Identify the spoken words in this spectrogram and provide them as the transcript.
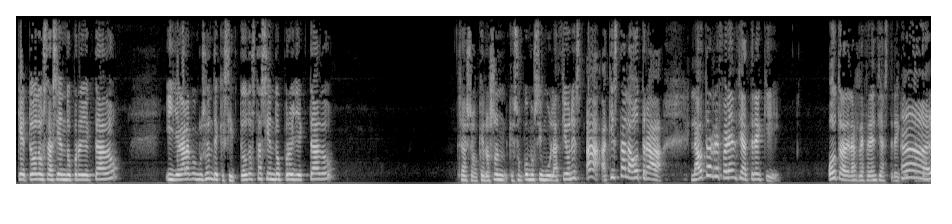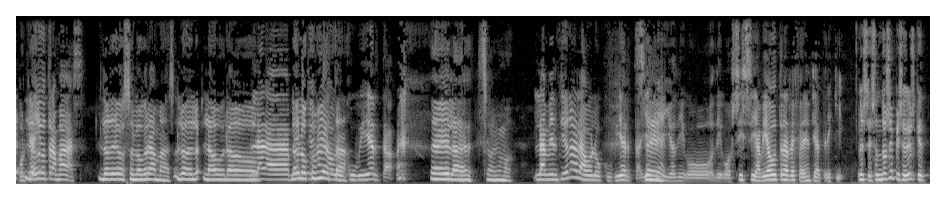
Que todo está siendo proyectado y llega a la conclusión de que si todo está siendo proyectado o sea, son, que no son que son como simulaciones. Ah, aquí está la otra la otra referencia Treki. Otra de las referencias Treki, Ah, porque lo- hay otra más. Lo de los hologramas, lo de la, la, La, la la la holocubierta. holocubierta. Eh, la- eso mismo. La menciona la holocubierta. Sí. Y yo, digo, digo, sí, sí, había otra referencia Treki. No sé, son dos episodios que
